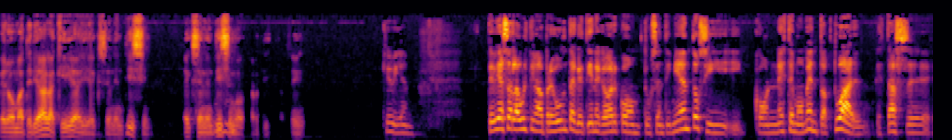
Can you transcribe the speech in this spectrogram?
pero material aquí hay excelentísimo, excelentísimo artista. Sí. Qué bien. Te voy a hacer la última pregunta que tiene que ver con tus sentimientos y, con este momento actual, que estás eh,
